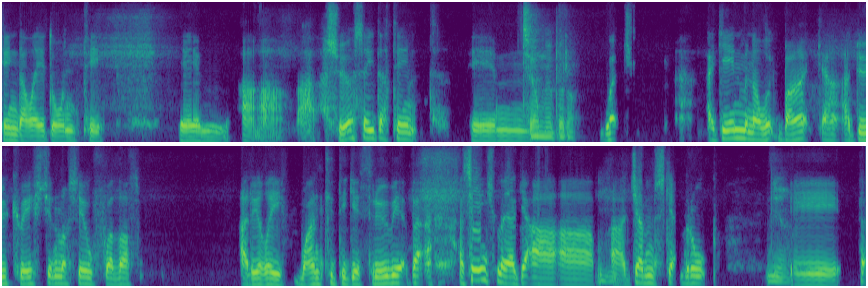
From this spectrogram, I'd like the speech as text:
kind of led on to um, a, a, a, suicide attempt. Um, Tell me about it. Which, again, when I look back, I, I do question myself whether I really wanted to get through with it. But essentially, I get a, a, mm-hmm. a gym skip rope, yeah. uh,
